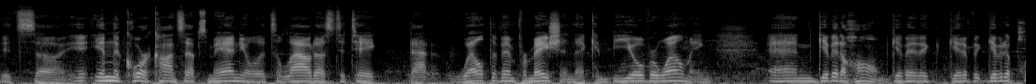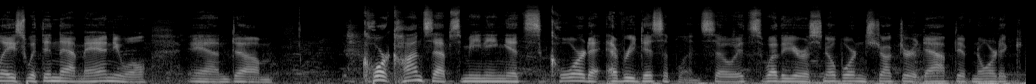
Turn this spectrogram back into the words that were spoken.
it's uh, in, in the core concepts manual. It's allowed us to take that wealth of information that can be overwhelming and give it a home, give it a give it give it a place within that manual, and um, core concepts meaning it's core to every discipline. So it's whether you're a snowboard instructor, adaptive, Nordic,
